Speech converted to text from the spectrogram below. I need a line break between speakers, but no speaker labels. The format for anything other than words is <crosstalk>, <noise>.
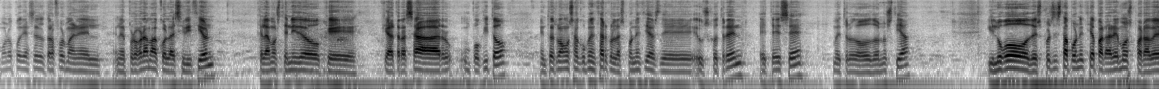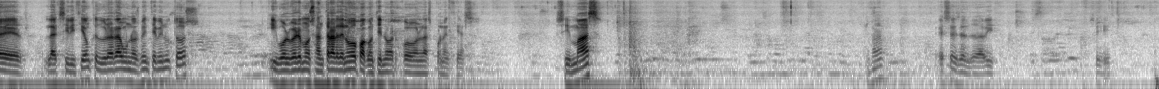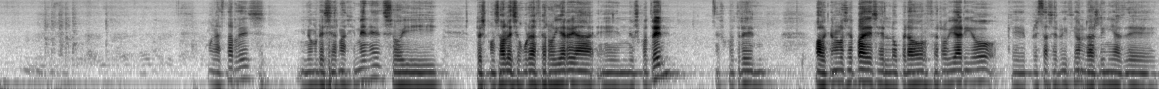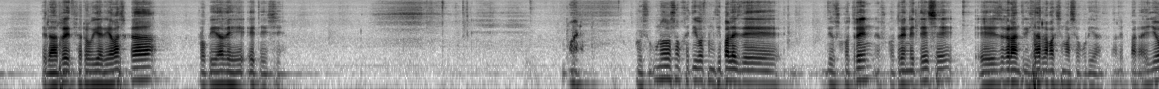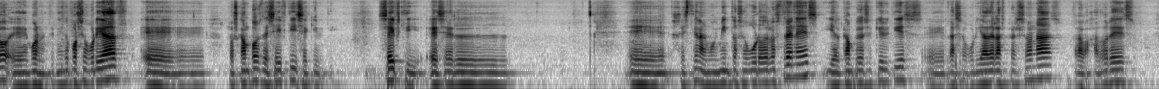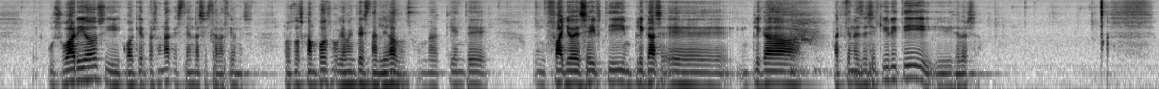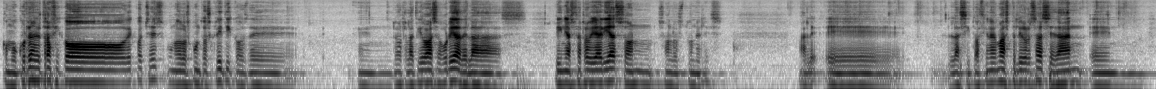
como no podía ser de otra forma en el, programa con la exhibición, que la hemos tenido que, atrasar un poquito. Entonces vamos a comenzar con las ponencias de Euskotren, ETS, Metro Donostia. Y luego, después de esta ponencia, pararemos para ver la exhibición, que durará unos 20 minutos, y volveremos a entrar de nuevo para continuar con las ponencias. Sin más. Ese es el de David. Sí.
Buenas tardes, mi nombre es Hernán Jiménez, soy responsable de seguridad ferroviaria en Euskotren. Euskotren, para el que no lo sepa, es el operador ferroviario que presta servicio en las líneas de, la red ferroviaria vasca, propiedad de ETS. Bueno, pues uno de los objetivos principales de, Euskotren, Euskotren ETS, es garantizar la máxima seguridad. Para ello, eh, bueno, entendiendo por seguridad eh, los campos de safety y security. Safety es el eh, gestiona el movimiento seguro de los trenes y el campo de security es la seguridad de las personas, trabajadores, usuarios y cualquier persona que esté en las instalaciones. Los dos campos obviamente están ligados. Un accidente, un fallo de safety implica, implica acciones de security y viceversa. Como ocurre en el tráfico de coches, uno de los puntos críticos en lo relativo a la seguridad de las líneas ferroviarias son, son los túneles. Eh, las situaciones más peligrosas se dan en,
